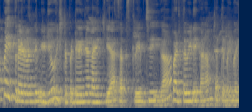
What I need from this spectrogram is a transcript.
അപ്പോൾ ഇത്രയുള്ള എന്റെ വീഡിയോ. ഇഷ്ടപ്പെട്ട് കഴിഞ്ഞാൽ ലൈക്ക് ചെയ്യുക സബ്സ്ക്രൈബ് ചെയ്യുക. അടുത്ത വീഡിയോ കാണാം. Tata bye bye.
